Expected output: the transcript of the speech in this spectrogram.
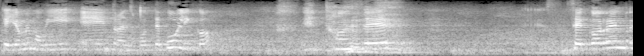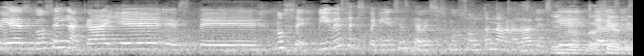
que yo me moví en transporte público, entonces se corren riesgos en la calle, este, no sé, vives experiencias que a veces no son tan agradables, que, que a veces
